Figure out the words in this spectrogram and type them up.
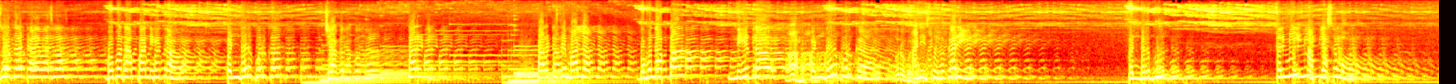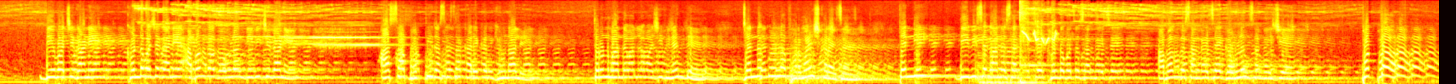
जोरदार टाळ्या वाजवा. बबन आप्पा नेहतराव पंढरपूरकर जागर गोंधळ पार्टी. पार्टीचे मालक बबन आप्पा नेहतराव पंढरपूरकर आणि सहकारी. पंढरपूर. तर मी आपल्यासमोर देवाचे गाणे खंडोबाचे गाणे अभंग गवळण देवीचे गाणे असा भक्ती रसाचा कार्यक्रम घेऊन आले. तरुण बांधवांना माझी विनंती आहे ज्यांना कोणाला फरमाईश करायचं आहे त्यांनी देवीचं गाणं सांगायचंय खंडोबाचं सांगायचंय अभंग सांगायचंय गवळण सांगायचे आहे फक्त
